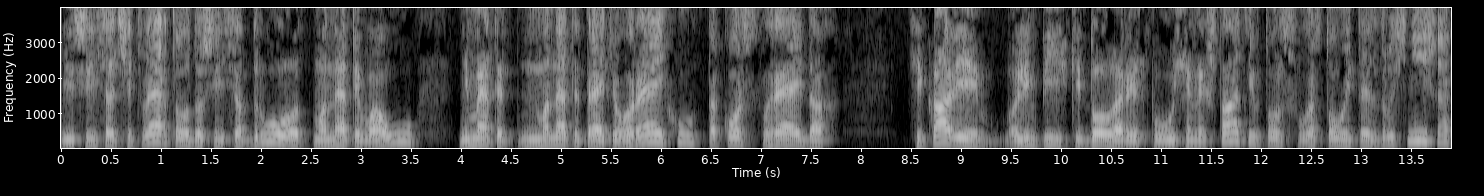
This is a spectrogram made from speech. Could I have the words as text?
від 64 до 62, монети ВАУ, монети, монети Третього рейху також в грейдах. Цікаві олімпійські долари Сполучених Штатів, тож влаштовуйтесь зручніше,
